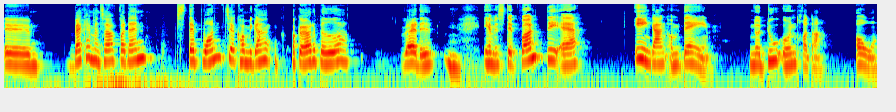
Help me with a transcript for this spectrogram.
Øh, hvad kan man så, hvordan step one til at komme i gang og gøre det bedre? Hvad er det? Jamen step one, det er en gang om dagen, når du undrer dig over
